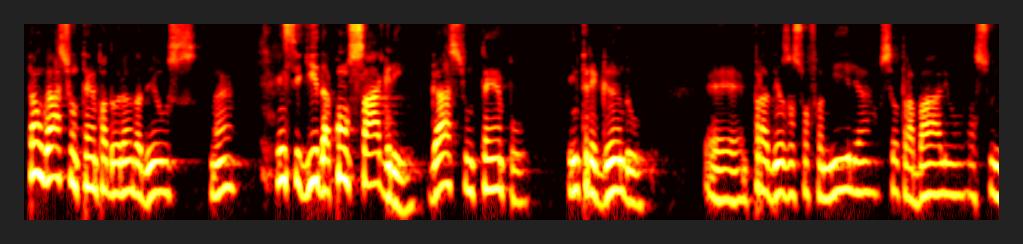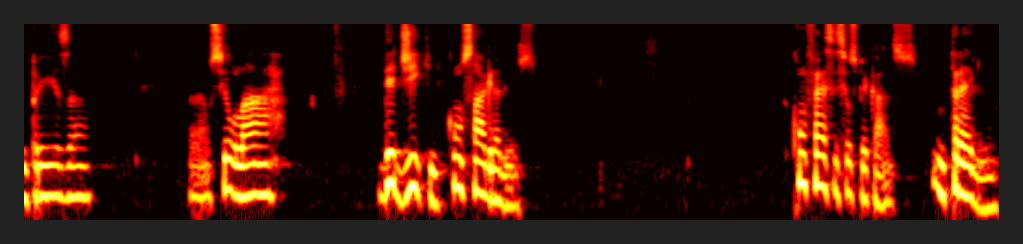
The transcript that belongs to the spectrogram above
Então, gaste um tempo adorando a Deus. Né? Em seguida, consagre, gaste um tempo entregando é, para Deus a sua família, o seu trabalho, a sua empresa, uh, o seu lar. Dedique, consagre a Deus. Confesse seus pecados, entregue,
